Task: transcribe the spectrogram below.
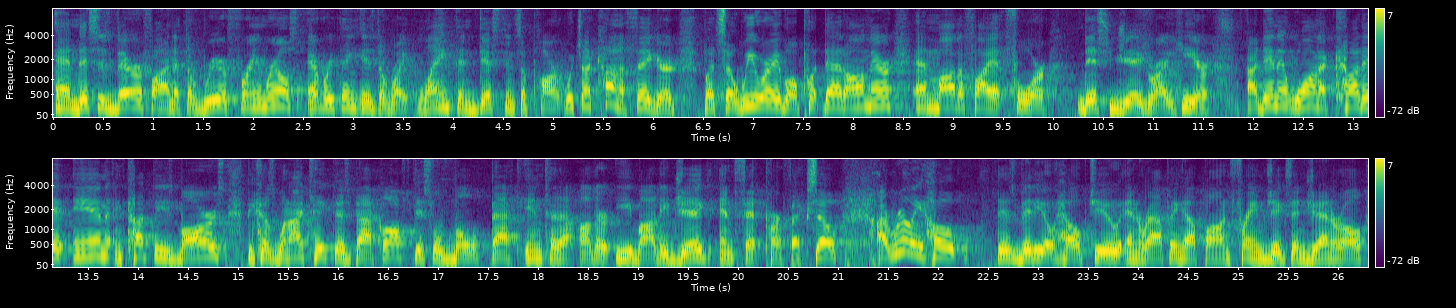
and this is verifying that the rear frame rails, everything is the right length and distance apart, which I kind of figured, but so we were able to put that on there there and modify it for this jig right here. I didn't want to cut it in and cut these bars because when I take this back off, this will bolt back into that other E-body jig and fit perfect. So I really hope this video helped you in wrapping up on frame jigs in general.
